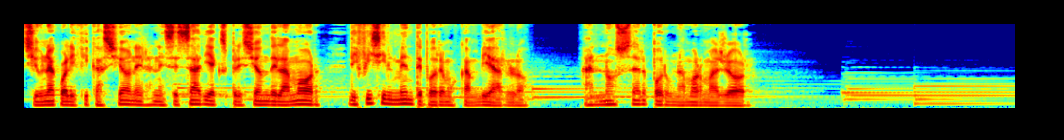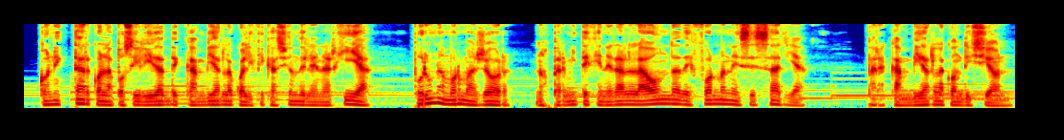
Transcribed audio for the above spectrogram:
Si una cualificación es la necesaria expresión del amor, difícilmente podremos cambiarlo, a no ser por un amor mayor. Conectar con la posibilidad de cambiar la cualificación de la energía por un amor mayor nos permite generar la onda de forma necesaria para cambiar la condición.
